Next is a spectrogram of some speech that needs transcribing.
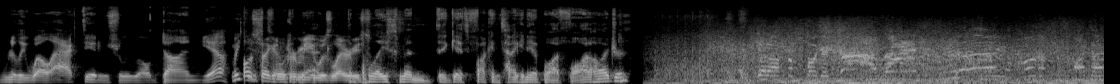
really well acted. It was really well done. Yeah. We Close just second talk for me about was Larry's. The policeman that gets fucking taken out by a fire hydrant. Get off the fucking car, man! You motherfucker!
